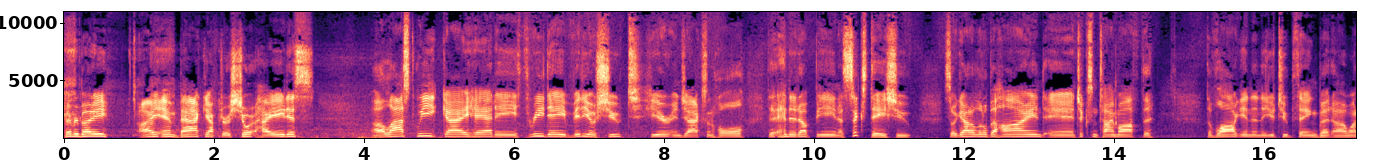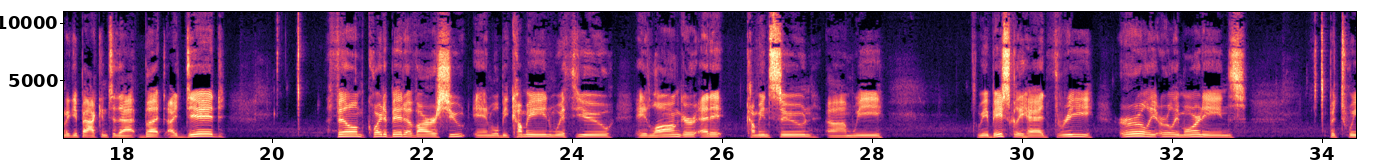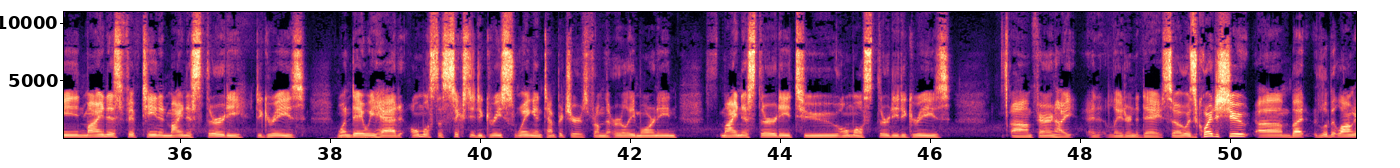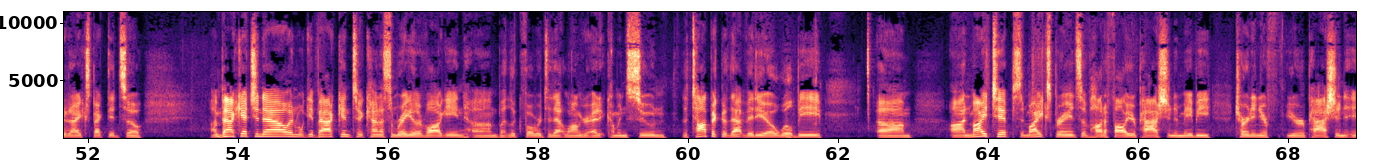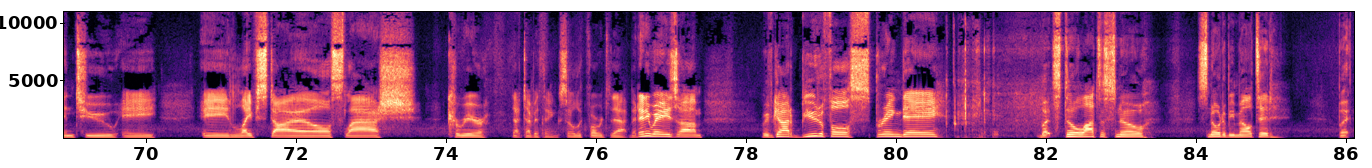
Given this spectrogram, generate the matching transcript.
Hey everybody, I am back after a short hiatus. Uh, last week I had a three-day video shoot here in Jackson Hole that ended up being a six-day shoot. So I got a little behind and took some time off the the vlogging and the YouTube thing, but uh, I want to get back into that. But I did film quite a bit of our shoot and we'll be coming with you a longer edit coming soon. Um, we we basically had three early, early mornings between minus 15 and minus 30 degrees. One day we had almost a 60 degree swing in temperatures from the early morning, minus 30 to almost 30 degrees um, Fahrenheit later in the day. So it was quite a shoot, um, but a little bit longer than I expected. So I'm back at you now, and we'll get back into kind of some regular vlogging, um, but look forward to that longer edit coming soon. The topic of that video will be um, on my tips and my experience of how to follow your passion and maybe turning your your passion into a a lifestyle slash career, that type of thing. So look forward to that. But anyways, um, we've got a beautiful spring day, but still lots of snow snow to be melted. But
